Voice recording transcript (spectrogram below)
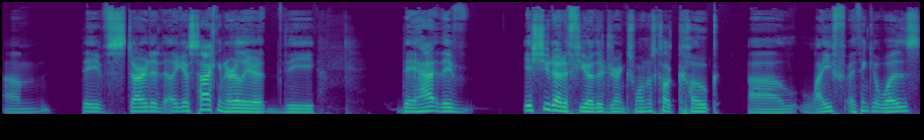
um, they've started. Like I was talking earlier, the they had they've issued out a few other drinks. One was called Coke uh, Life, I think it was.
